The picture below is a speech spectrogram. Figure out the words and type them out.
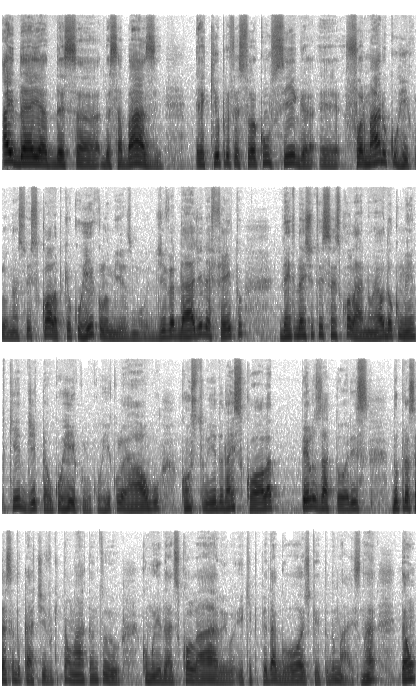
A ideia dessa, dessa base é que o professor consiga eh, formar o currículo na sua escola, porque o currículo mesmo, de verdade, ele é feito dentro da instituição escolar, não é o documento que dita o currículo. O currículo é algo construído na escola pelos atores do processo educativo que estão lá, tanto comunidade escolar, equipe pedagógica e tudo mais. Né? Então,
